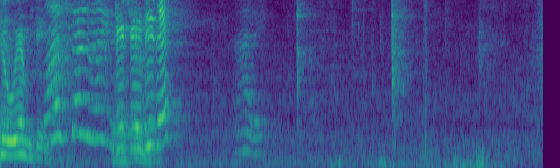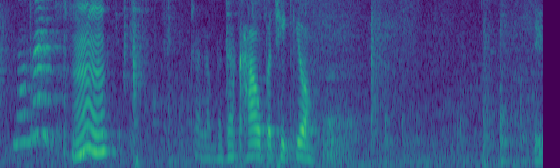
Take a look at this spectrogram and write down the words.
જેવું એમ કે. સ્ટીક લીધી તે? હા રે. મમ્મા. હમ ચાલો બધા ખાઓ પછી કયો. એક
